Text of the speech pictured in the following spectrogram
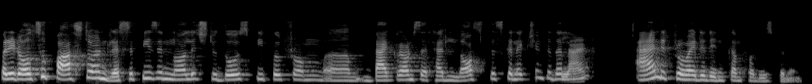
but it also passed on recipes and knowledge to those people from um, backgrounds that had lost this connection to the land and it provided income for these women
